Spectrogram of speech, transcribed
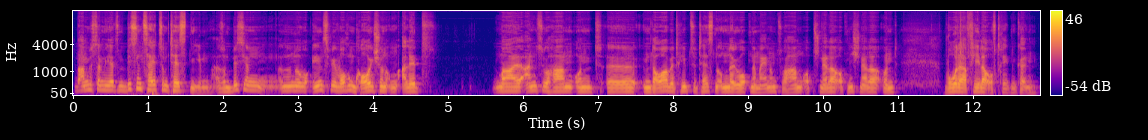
da müsst ihr mir jetzt ein bisschen Zeit zum Testen geben. Also ein bisschen, also nur ein, zwei Wochen brauche ich schon, um alles mal anzuhaben und äh, im Dauerbetrieb zu testen, um da überhaupt eine Meinung zu haben, ob schneller, ob nicht schneller und wo da Fehler auftreten können.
